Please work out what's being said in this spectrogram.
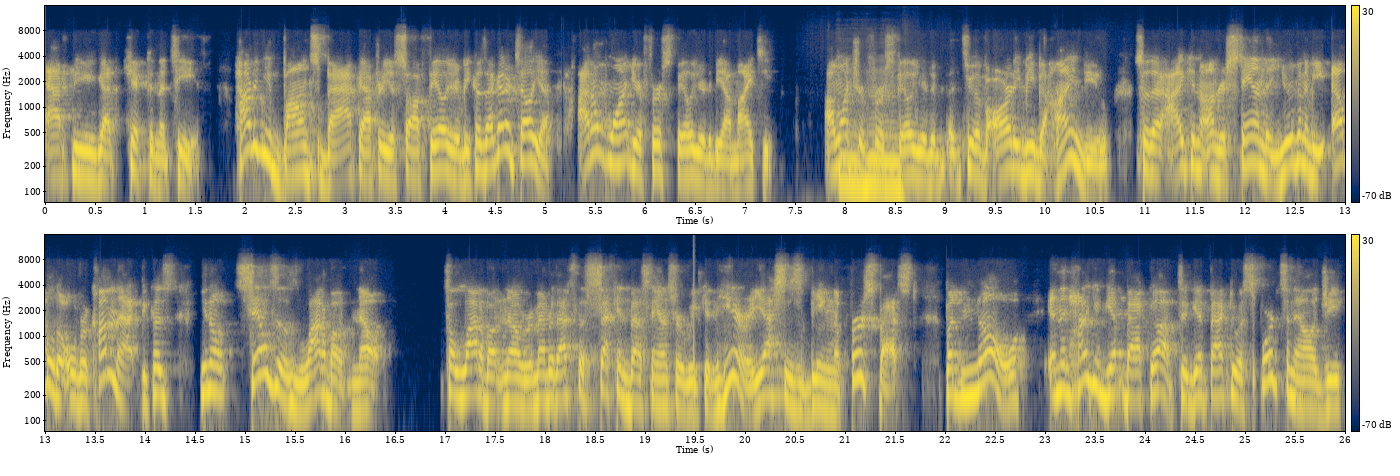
after you got kicked in the teeth? How did you bounce back after you saw failure? Because I got to tell you, I don't want your first failure to be on my team. I want mm-hmm. your first mm-hmm. failure to, to have already be behind you so that I can understand that you're going to be able to overcome that because, you know, sales is a lot about no. It's a lot about no. Remember, that's the second best answer we can hear. Yes is being the first best, but no. And then how do you get back up? To get back to a sports analogy,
